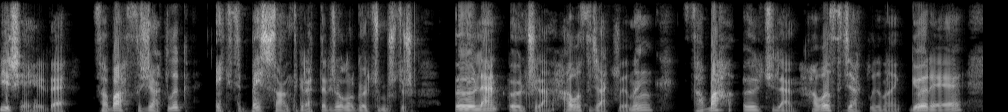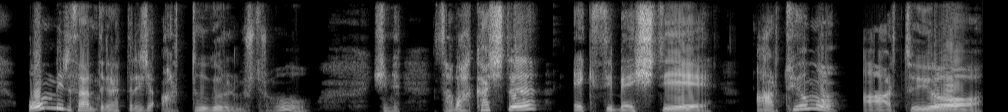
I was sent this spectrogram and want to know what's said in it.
Bir şehirde sabah sıcaklık eksi 5 santigrat derece olarak ölçülmüştür. Öğlen ölçülen hava sıcaklığının sabah ölçülen hava sıcaklığına göre 11 santigrat derece arttığı görülmüştür. Oo. Şimdi sabah kaçtı? Eksi 5'ti. Artıyor mu? Artıyor.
